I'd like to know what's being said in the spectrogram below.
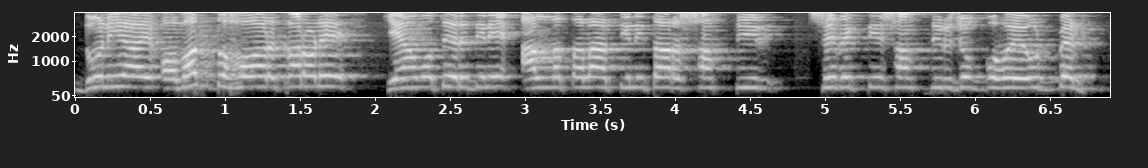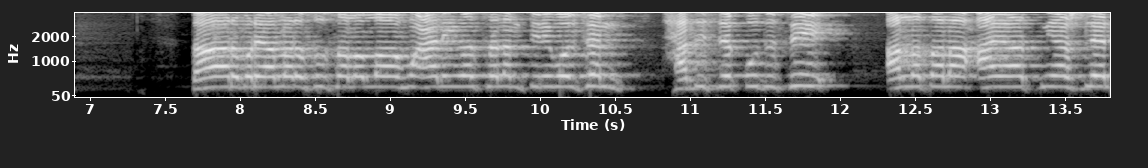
দুনিয়ায় অবাধ্য হওয়ার কারণে কেয়ামতের দিনে আল্লাহ তালা তিনি তার শাস্তির, সে ব্যক্তি শাস্তির যোগ্য হয়ে উঠবেন। তারপরে আল্লাহ রসুল সাল্লাহ আলী আসাল্লাম তিনি বলছেন, হাদিসে কুদসি, আল্লাহ তালা আয়াত নিয়ে আসলেন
